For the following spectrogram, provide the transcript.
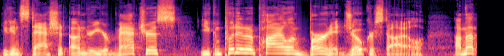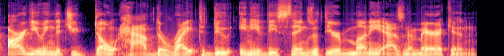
you can stash it under your mattress, you can put it in a pile and burn it, Joker style. I'm not arguing that you don't have the right to do any of these things with your money as an American,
